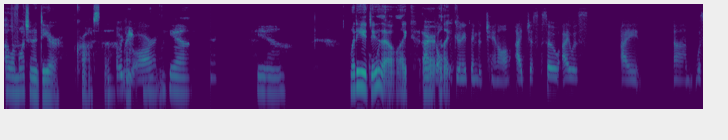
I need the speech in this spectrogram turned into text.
Oh, I'm watching a deer cross the. Oh, right. you are. Yeah. Yeah. What do you do though? Like, or, I don't like... do anything to channel. I just so I was, I um, was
